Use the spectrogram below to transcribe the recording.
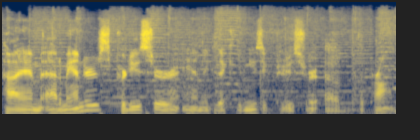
Hi, I'm Adam Anders, producer and executive music producer of The Prom.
